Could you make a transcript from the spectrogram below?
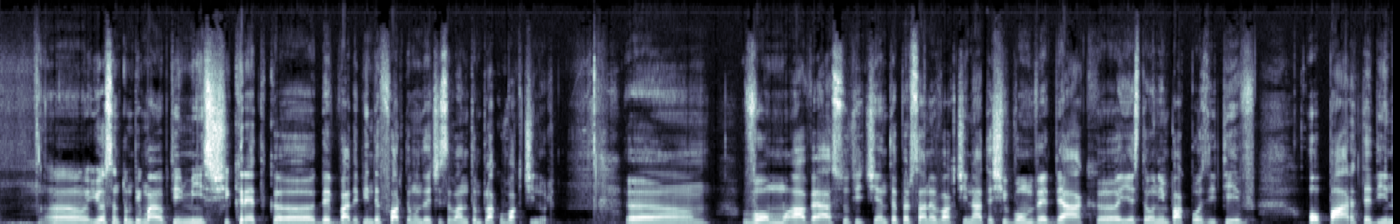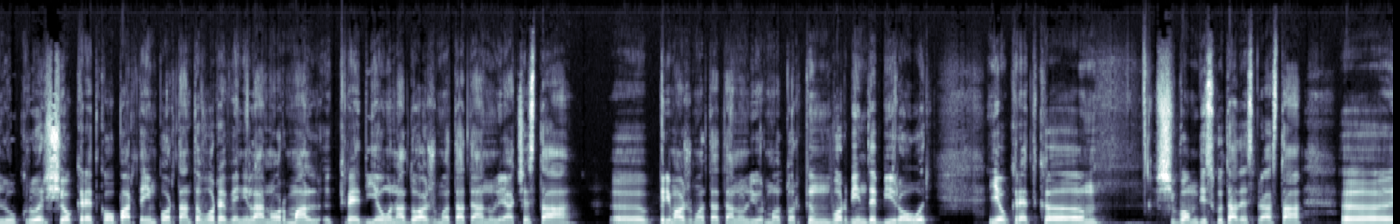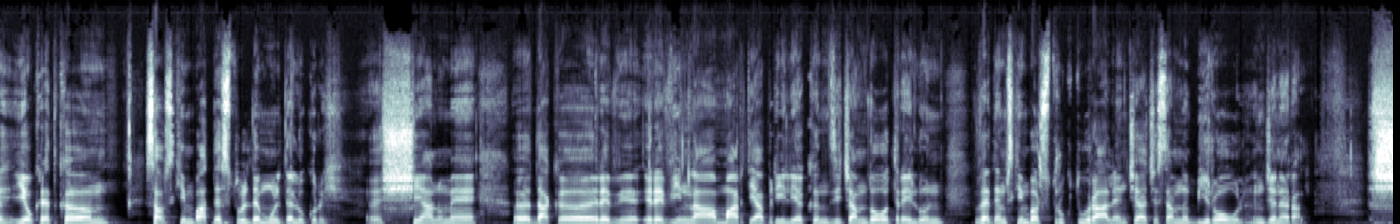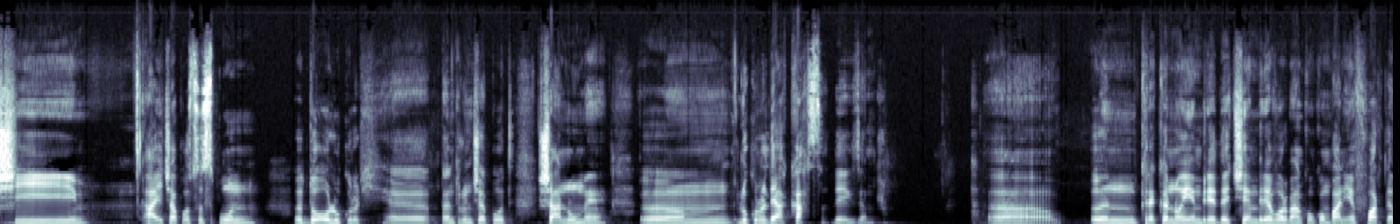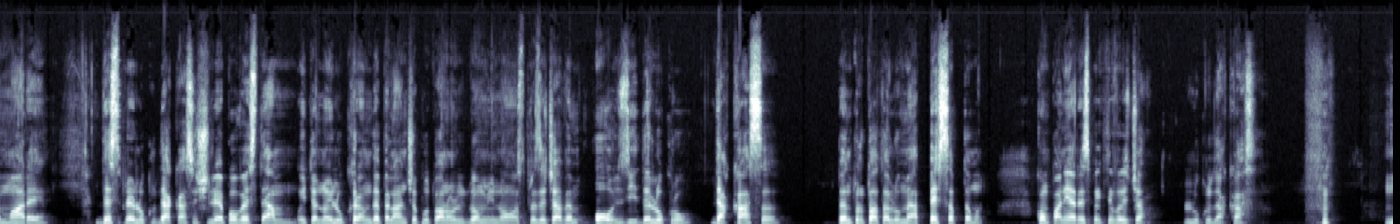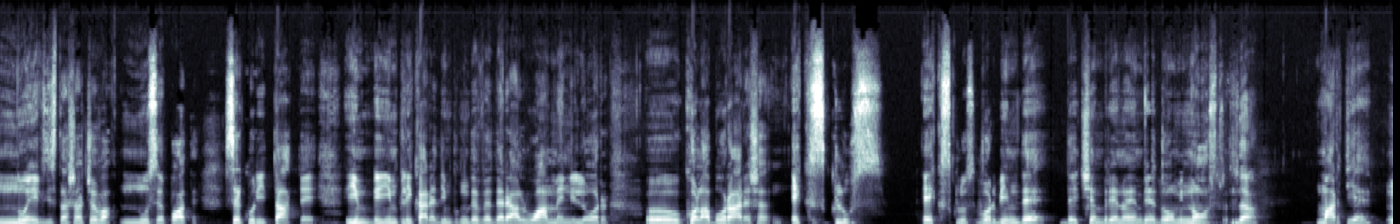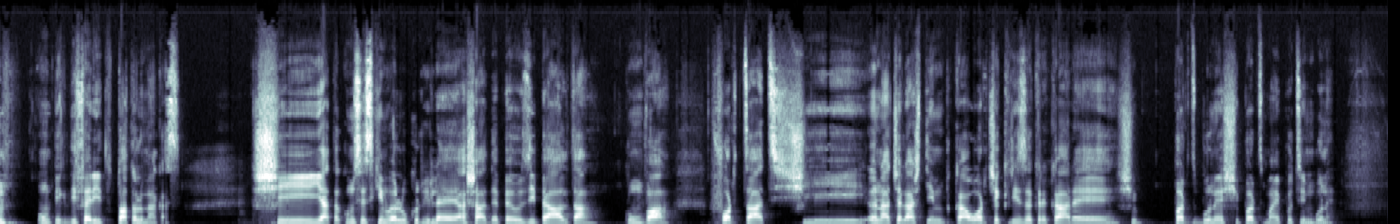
ă, eu sunt un pic mai optimist și cred că va depinde foarte mult de ce se va întâmpla cu vaccinul vom avea suficiente persoane vaccinate și vom vedea că este un impact pozitiv, o parte din lucruri și eu cred că o parte importantă vor reveni la normal, cred eu, în a doua jumătate a anului acesta, ă, prima jumătate a anului următor. Când vorbim de birouri, eu cred că, și vom discuta despre asta, ă, eu cred că s-au schimbat destul de multe lucruri. Și anume, dacă revin la martie-aprilie, când ziceam două-trei luni, vedem schimbări structurale în ceea ce înseamnă biroul în general. Și aici pot să spun două lucruri pentru început, și anume lucrul de acasă, de exemplu. În, cred că noiembrie-decembrie, vorbeam cu o companie foarte mare despre lucruri de acasă și le povesteam, uite, noi lucrăm de pe la începutul anului 2019, avem o zi de lucru de acasă pentru toată lumea pe săptămână. Compania respectivă zicea, lucru de acasă. Nu există așa ceva, nu se poate. Securitate, implicare din punct de vedere al oamenilor, uh, colaborare, așa, exclus. Exclus. Vorbim de decembrie-noiembrie 2019. Da. Martie, mm, un pic diferit, toată lumea acasă. Și iată cum se schimbă lucrurile așa, de pe o zi pe alta, cumva, forțați și în același timp, ca orice criză, cred că are și părți bune și părți mai puțin bune.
